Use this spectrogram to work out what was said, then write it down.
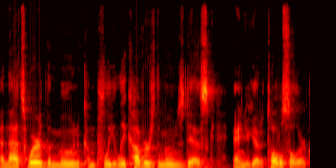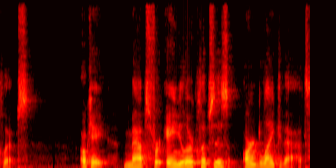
And that's where the moon completely covers the moon's disk and you get a total solar eclipse. Okay, maps for annular eclipses aren't like that.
